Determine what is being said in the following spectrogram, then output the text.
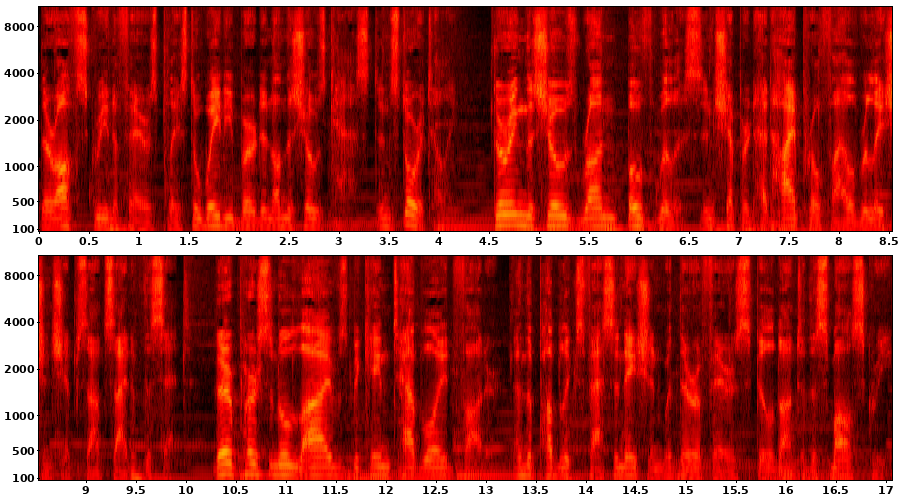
their off screen affairs placed a weighty burden on the show's cast and storytelling. During the show's run, both Willis and Shepherd had high profile relationships outside of the set. Their personal lives became tabloid fodder, and the public's fascination with their affairs spilled onto the small screen.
